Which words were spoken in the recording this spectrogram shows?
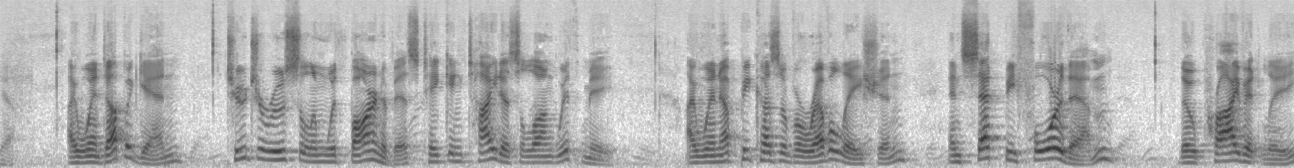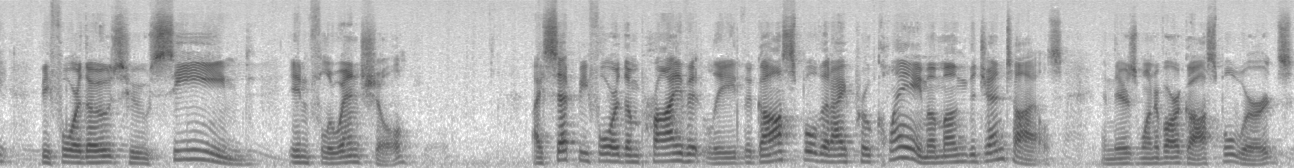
yeah. I went up again to Jerusalem with Barnabas, taking Titus along with me. I went up because of a revelation and set before them, though privately, before those who seemed influential, I set before them privately the gospel that I proclaim among the Gentiles. And there's one of our gospel words,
